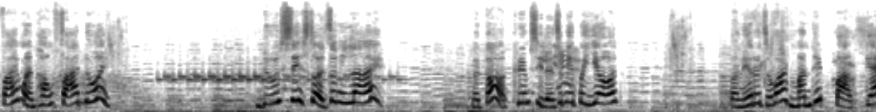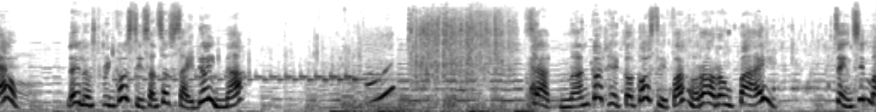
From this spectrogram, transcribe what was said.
ฟ้าให้เหมือนท้องฟ้าด้วย ดูสิสวยจังเลย แล้วก็ครีมสีเหลืองจะมีประโยชน์ ตอนนี้เราจะวาดมันที่ปากแก้ว ได้ลืมสปริงเกิลสีสันสดใสด้วยนะ จากนั้นก็เทโกโก้สีฟ้าของเราลงไปเจ๋งใช่ไหม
